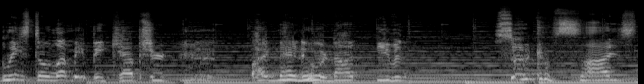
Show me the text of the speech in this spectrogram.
Please don't let me be captured by men who are not even circumcised.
